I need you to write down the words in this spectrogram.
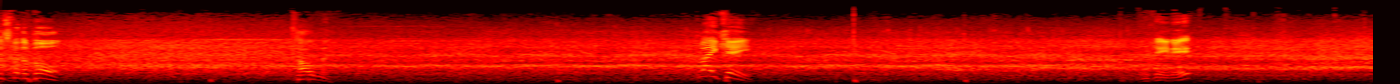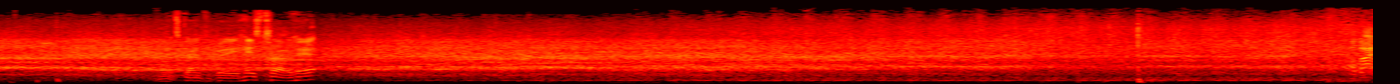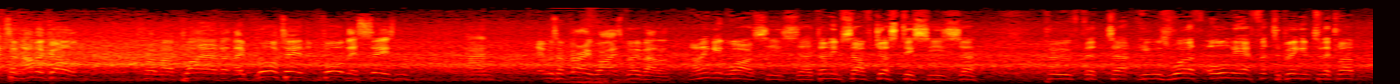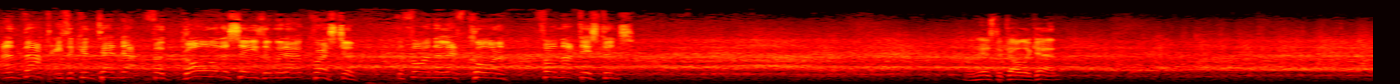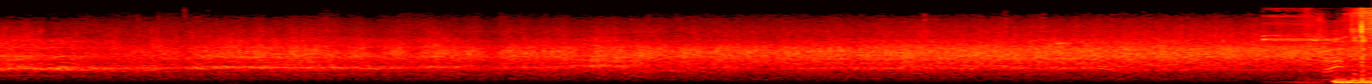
for the ball. Coleman. Blakey. Regini. It's going to be his throw here. Oh, that's another goal from a player that they brought in for this season, and it was a very wise move, Alan. I think it was. He's uh, done himself justice. He's uh, proved that uh, he was worth all the effort to bring him to the club, and that is a contender for goal of the season without question. To find the left corner from that distance. Well, here's the goal again. So after the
